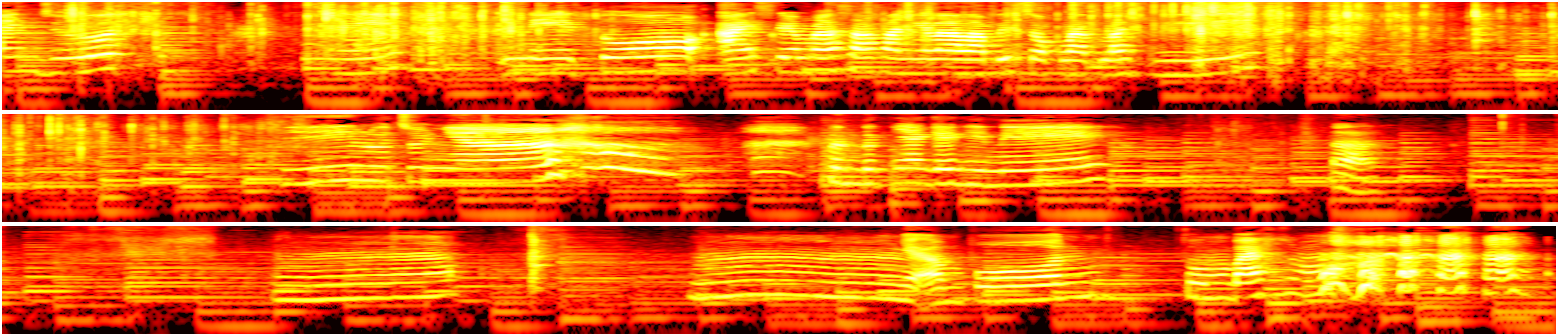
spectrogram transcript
lanjut. Nih ini itu ice cream rasa vanilla lapis coklat lagi. Ih, lucunya. Bentuknya kayak gini. Nah. Hmm. hmm ya ampun. Tumpah semua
